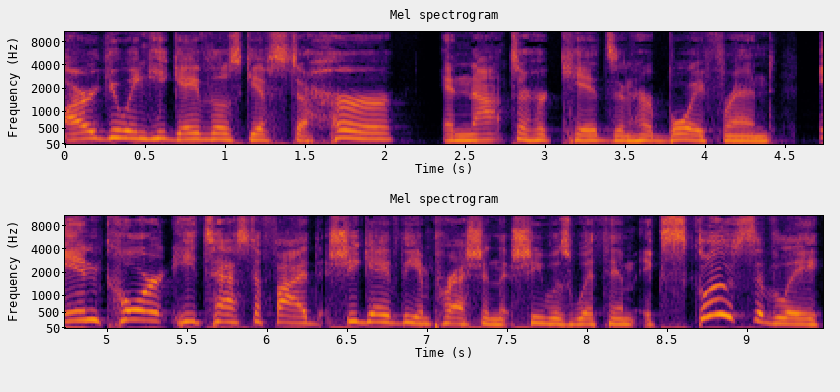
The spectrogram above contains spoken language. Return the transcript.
arguing he gave those gifts to her and not to her kids and her boyfriend. In court, he testified that she gave the impression that she was with him exclusively,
